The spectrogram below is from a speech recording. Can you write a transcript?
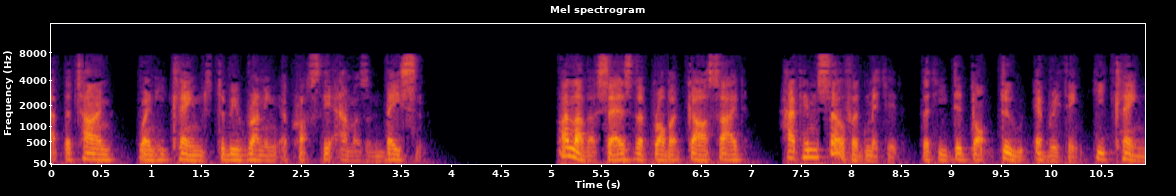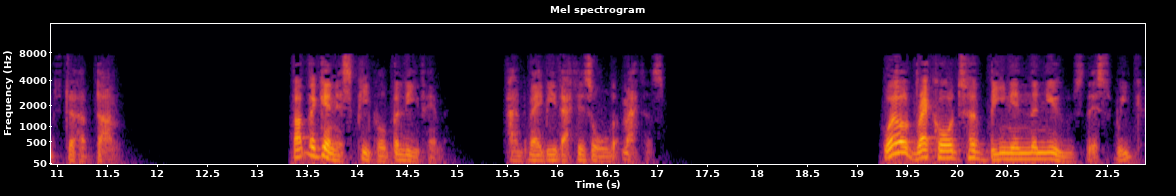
at the time when he claimed to be running across the Amazon basin. Another says that Robert Garside had himself admitted that he did not do everything he claimed to have done. But the Guinness people believe him, and maybe that is all that matters. World records have been in the news this week.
